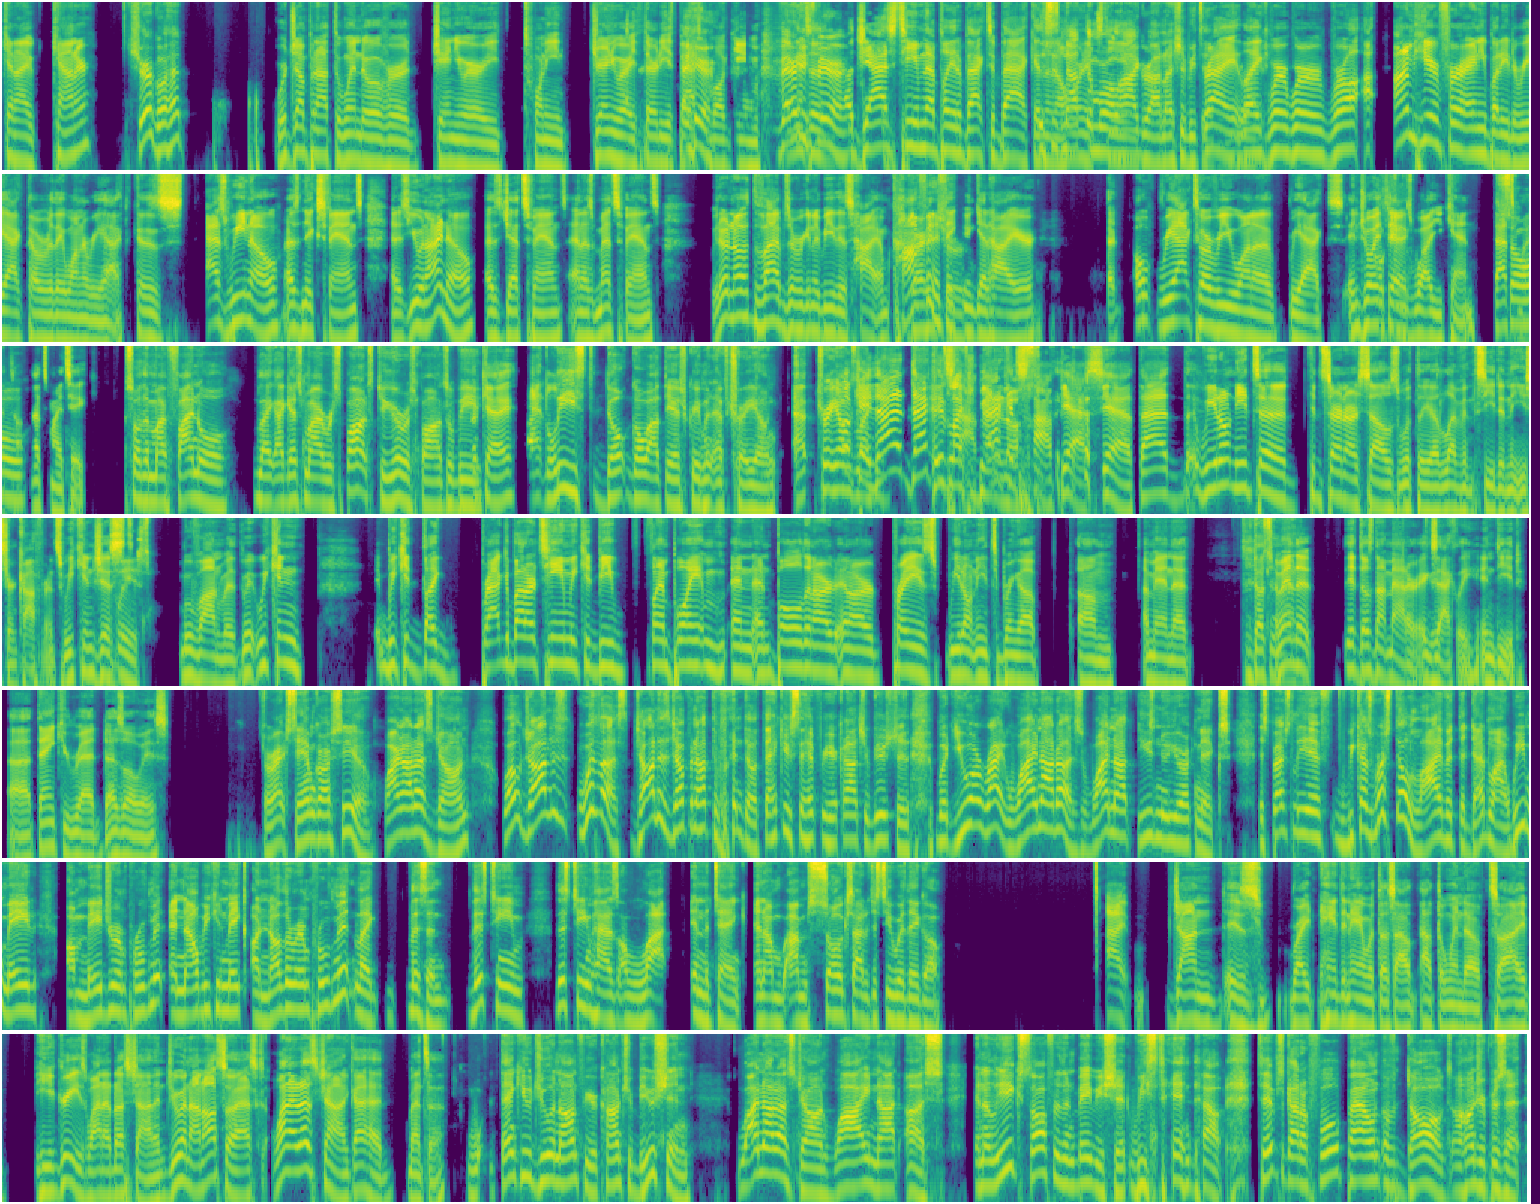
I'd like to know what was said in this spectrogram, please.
Can I counter? Sure, go ahead. We're jumping out the window over January 20, January 30th basketball game. Very a- fair. A, Jazz team that played a back to back, and This is not the moral team. high ground I should be taking. right? Like we're we're we're all. I, I'm here for anybody to react however they want to react because as we know as Knicks fans, and as you and I know as Jets fans and as Mets fans, we don't know if the vibe's ever going to be this high. I'm confident they can get higher. Uh, oh, react however you want to react. Enjoy Okay. things while you can. That's my t- that's my take. So then my final, like I guess my response to your response will be Okay. at least don't go out there screaming F Trae Young. F Trae Young's okay, like, that that can his life's stop. bad that can stop. Yes, yeah. That th- we don't need to concern ourselves with the 11th seed in the Eastern Conference. We can just please. move on with. We, we can we could like brag about our team. We could be flamboyant and, and and bold in our in our praise. We don't need to bring up um a man that Doesn't a man matter. that it does not matter. Exactly. Indeed. Uh, thank you, Red, as always. All right, Sam Garcia. Why not us, John? Well, John is with us. John is jumping out the window. Thank you, Sam, for your contribution. But you are right. Why not us? Why not these New York Knicks? Especially if because we're still live at the deadline. We made a major improvement, and now we can make another improvement. Like, listen, this team, this team has a lot in the tank, and I'm I'm so excited to see where they go. I John is right hand in hand with us out out the window. So I he agrees. Why not us, John? And Juanon also asks, why not us, John? Go ahead, Mensa. Thank you, Juanon, for your contribution. Why not us, John? Why not us? In a league softer than baby shit, we stand out. Thibs got a full pound of dogs, 100%.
